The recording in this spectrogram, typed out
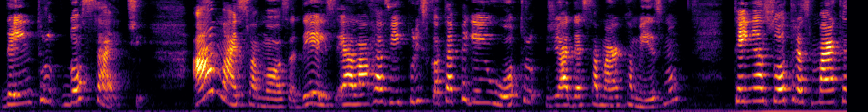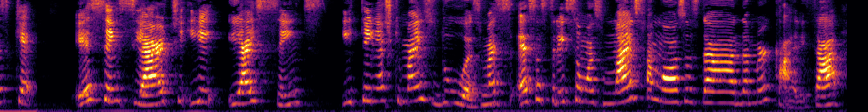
dentro do site. A mais famosa deles é a La Ravi, por isso que eu até peguei o outro já dessa marca mesmo. Tem as outras marcas que é Essenciarte e, e Essence e tem acho que mais duas, mas essas três são as mais famosas da, da Mercari, tá?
